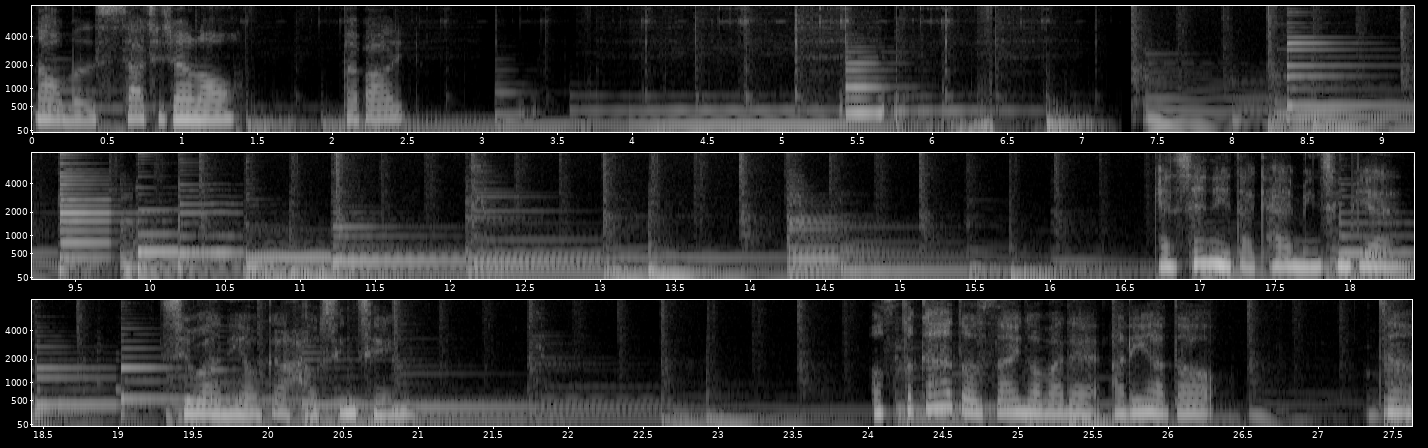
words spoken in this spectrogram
那我们下期见喽，拜拜。谢你打开明信片，希望你有个好心情。おストカード最後までありがとう。じゃあ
